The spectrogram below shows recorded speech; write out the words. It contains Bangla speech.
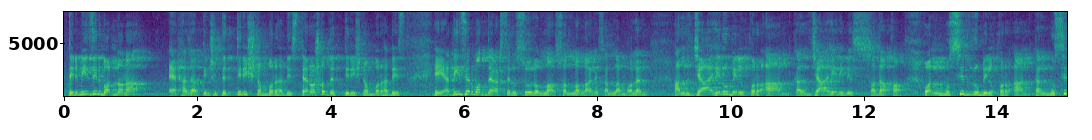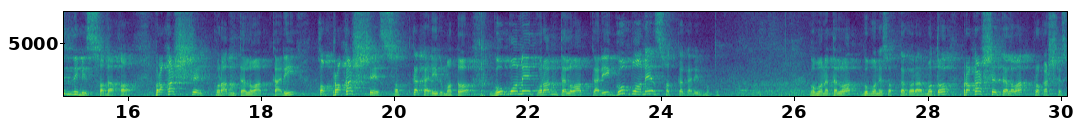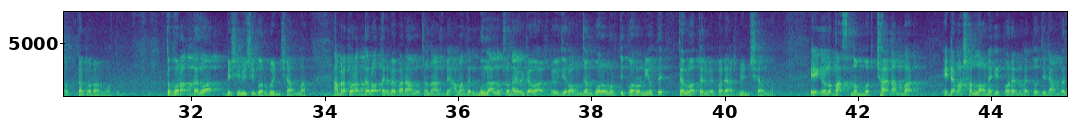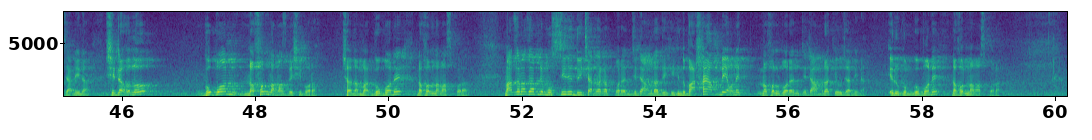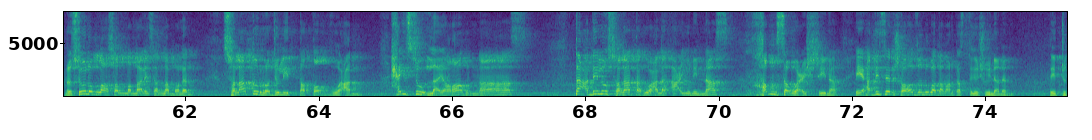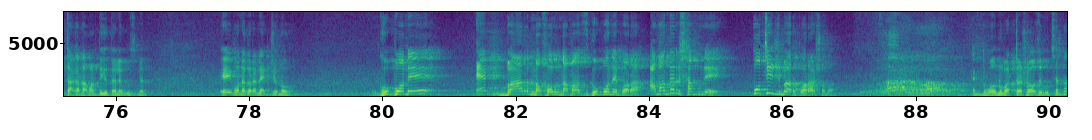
তিরমিজির বর্ণনা এক হাজার তিনশো তেত্রিশ নম্বর হাদিস, তেরোশো তেত্রিশ নম্বর হাদিস। এই হাদিসের মধ্যে আসছে রসুল্লাহ সাল্লাহ আলি সাল্লাম বলেন আল জাহিরু কোরআন কাল জাহিরি বিস সদাকা, ওয়াল কোরআন কাল মুসিরি বিস প্রকাশ্যে কোরআন তেলাওয়াতকারী প্রকাশ্যে সৎকাকারীর মতো, গোপনে কোরআন তেলাওয়াতকারী, গোপনে সৎকাকারীর মতো। গোপনে তেলাওয়াত, গোপনে সৎকা করার মতো, প্রকাশ্যে তেলাওয়াত, প্রকাশ্যে সৎকা করার মতো। তো কোরআন তেলাওয়াত বেশি বেশি করব ইনশাআল্লাহ। আমরা কোরআন তেলাওয়াতের ব্যাপারে আলোচনা আসবে, আমাদের মূল আলোচনায় ওইটাও আসবে। ওই যে রমজান পরবর্তী করণীয়তে তেলাওয়াতের ব্যাপারে আসবে ইনশাআল্লাহ। এই গেল পাঁচ নম্বর, ছয় নম্বর। এটা মাসাল্লাহ অনেকে করেন, হয়তো যেটা আমরা জানি না। সেটা হলো গোপন নফল নামাজ বেশি পড়া। ছয় নম্বর, গোপনে নফল নামাজ পড়া। মাঝে মাঝে আপনি মসজিদে দুই, চার রাকাত পড়েন, যেটা আমরা দেখি। কিন্তু বাসায় আপনি অনেক নফল পড়েন, যেটা আমরা কেউ জানি না। এরকম গোপনে নফল নামাজ পড়া। রসুল্লাহ সাল্লাহ আলি সাল্লাম বলেন, সলাতুর রজুলি নাস নাস এই হাদিসের আমার কাছ থেকে নেন। আমার দিকে, তাহলে বুঝবেন। এই মনে করেন একজনও গোপনে একবার নফল নামাজ গোপনে পড়া, আমাদের সামনে পঁচিশ বার পড়া সমান। একদম অনুবাদটা সহজে বুঝছেন না?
